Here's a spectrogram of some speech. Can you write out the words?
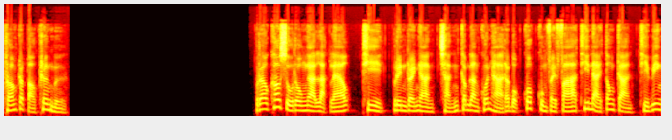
พร้อมกระเป๋าเครื่องมือ เราเข้าสู่โรงงานหลักแล้ว ที่รินรายงานฉันกำลังค้นหาระบบควบคุมไฟฟ้าที่นายต้องการที่วิ่ง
